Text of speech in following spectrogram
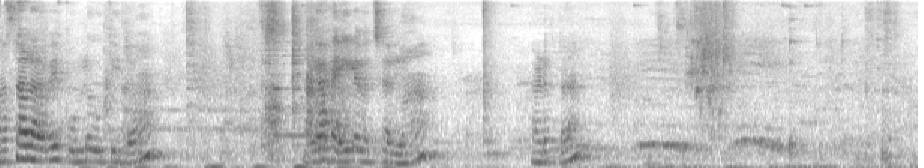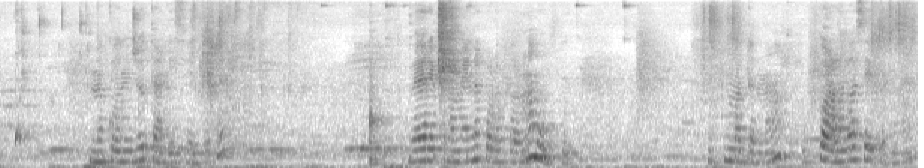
மசாலாவே இப்போ உள்ளே ஊற்றிட்டோம் நல்லா ஹையில் வச்சிடலாம். அடுப்பை. இன்னும் கொஞ்சம் தண்ணி சேர்த்துட்டு வேறு இப்போ நம்ம என்ன போட போகிறோம்னா உப்பு. உப்பு மட்டும்தான். உப்பு அளவாக சேர்த்துக்கணும்.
